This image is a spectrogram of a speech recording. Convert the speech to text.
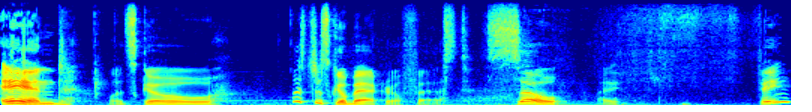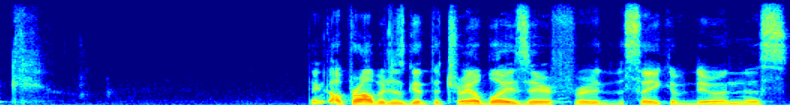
And let's go, let's just go back real fast. So, I think, I think I'll probably just get the Trailblazer for the sake of doing this.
